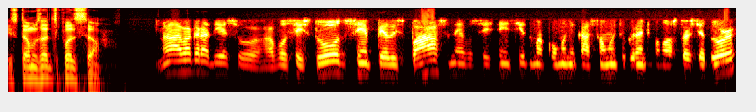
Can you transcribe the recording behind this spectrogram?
estamos à disposição. Ah, eu agradeço a vocês todos, sempre pelo espaço, né? Vocês têm sido uma comunicação muito grande com o nosso torcedor.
